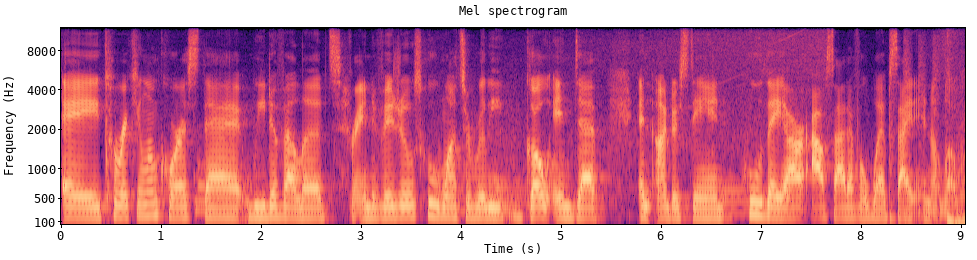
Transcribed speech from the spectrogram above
a curriculum course that we developed for individuals who want to really go in depth and understand who they are outside of a website and a logo.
